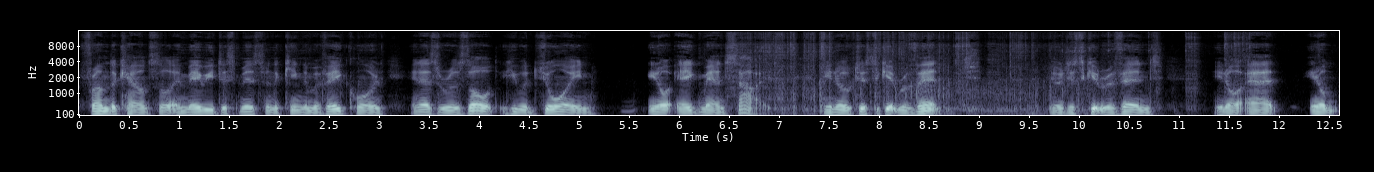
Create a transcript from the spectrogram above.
from the council and maybe dismissed from the kingdom of Acorn, and as a result, he would join, you know, Eggman's side, you know, just to get revenge, you know, just to get revenge, you know, at you know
